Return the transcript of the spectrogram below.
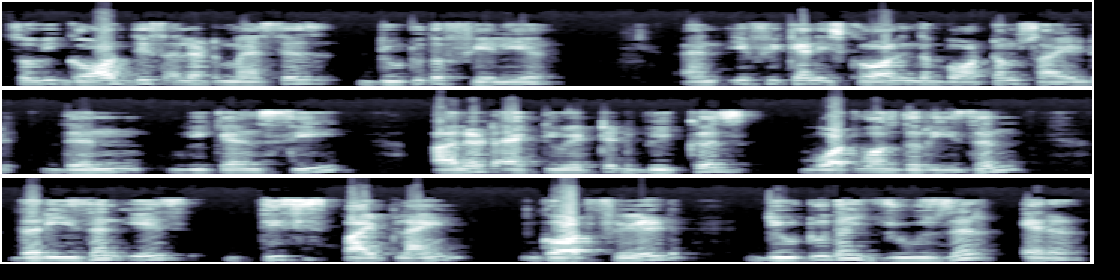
So we got this alert message due to the failure. And if we can scroll in the bottom side then we can see alert activated because what was the reason? The reason is this pipeline got failed due to the user error.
